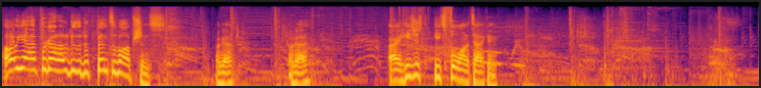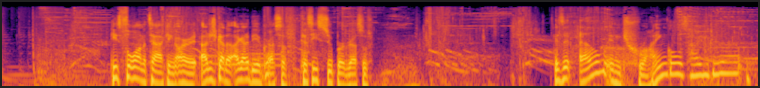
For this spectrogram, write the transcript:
Oh yeah, I forgot how to do the defensive options. Okay. Okay. Alright, he's just, he's full on attacking. He's full on attacking. Alright, I just gotta, I gotta be aggressive, because he's super aggressive. Is it L in triangles how you do that?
